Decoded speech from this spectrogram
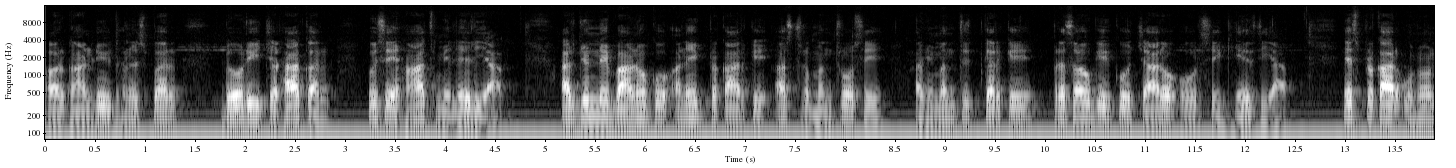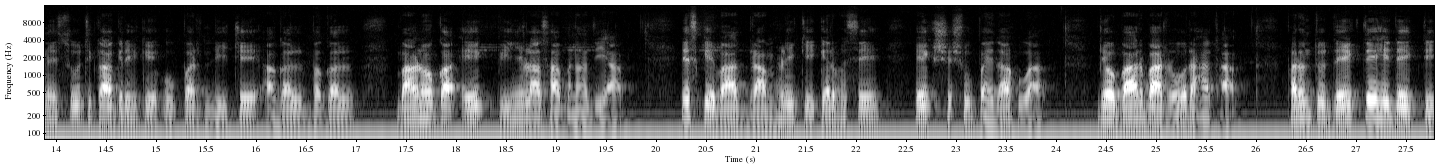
और गांडीव धनुष पर डोरी चढ़ाकर उसे हाथ में ले लिया। अर्जुन ने बाणों को अनेक प्रकार के अस्त्र मंत्रों से अभिमंत्रित करके प्रसव गृह को चारों ओर से घेर दिया। इस प्रकार उन्होंने सूतिका गृह के ऊपर नीचे, अगल बगल बाणों का एक पिंजड़ा सा बना दिया। इसके बाद ब्राह्मणी के गर्भ से एक शिशु पैदा हुआ। जो बार बार रो रहा था, परंतु देखते ही देखते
